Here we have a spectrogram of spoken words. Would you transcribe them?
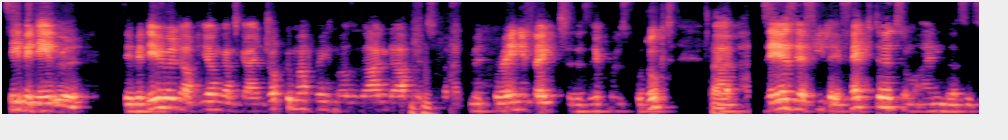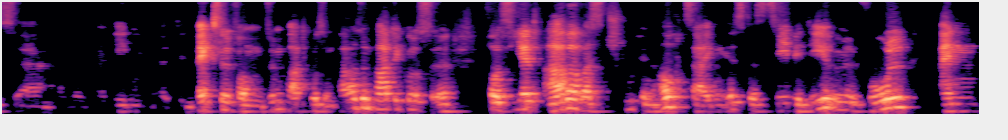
CBD-Öl. CBD-Öl, da habt ihr einen ganz geilen Job gemacht, wenn ich es mal so sagen darf, mit, mit Brain Effect, äh, sehr cooles Produkt. Äh, hat sehr, sehr viele Effekte. Zum einen, dass es äh, gegen den Wechsel vom Sympathikus und Parasympathikus äh, forciert. Aber was Studien auch zeigen, ist, dass CBD-Öl wohl einen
